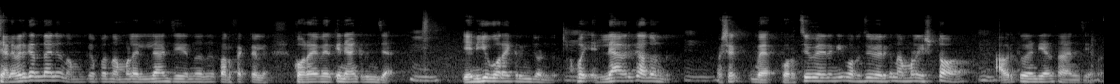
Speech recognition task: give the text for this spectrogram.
ചിലവർക്ക് എന്തായാലും നമുക്കിപ്പോ നമ്മളെല്ലാം ചെയ്യുന്നത് പെർഫെക്റ്റ് അല്ലേ? കുറെ പേർക്ക് ഞാൻ ക്രിഞ്ച. എനിക്ക് കുറെ ക്രിഞ്ചുണ്ട് അപ്പൊ എല്ലാവർക്കും അതുണ്ട്. പക്ഷെ കുറച്ച് പേരെങ്കിൽ കുറച്ച് പേർക്ക് നമ്മളെ ഇഷ്ടമാണ്. അവർക്ക് വേണ്ടിയാണ് സാധനം ചെയ്യുന്നത്.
